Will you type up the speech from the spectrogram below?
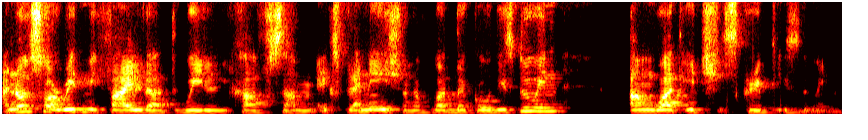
And also a README file that will have some explanation of what the code is doing and what each script is doing.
